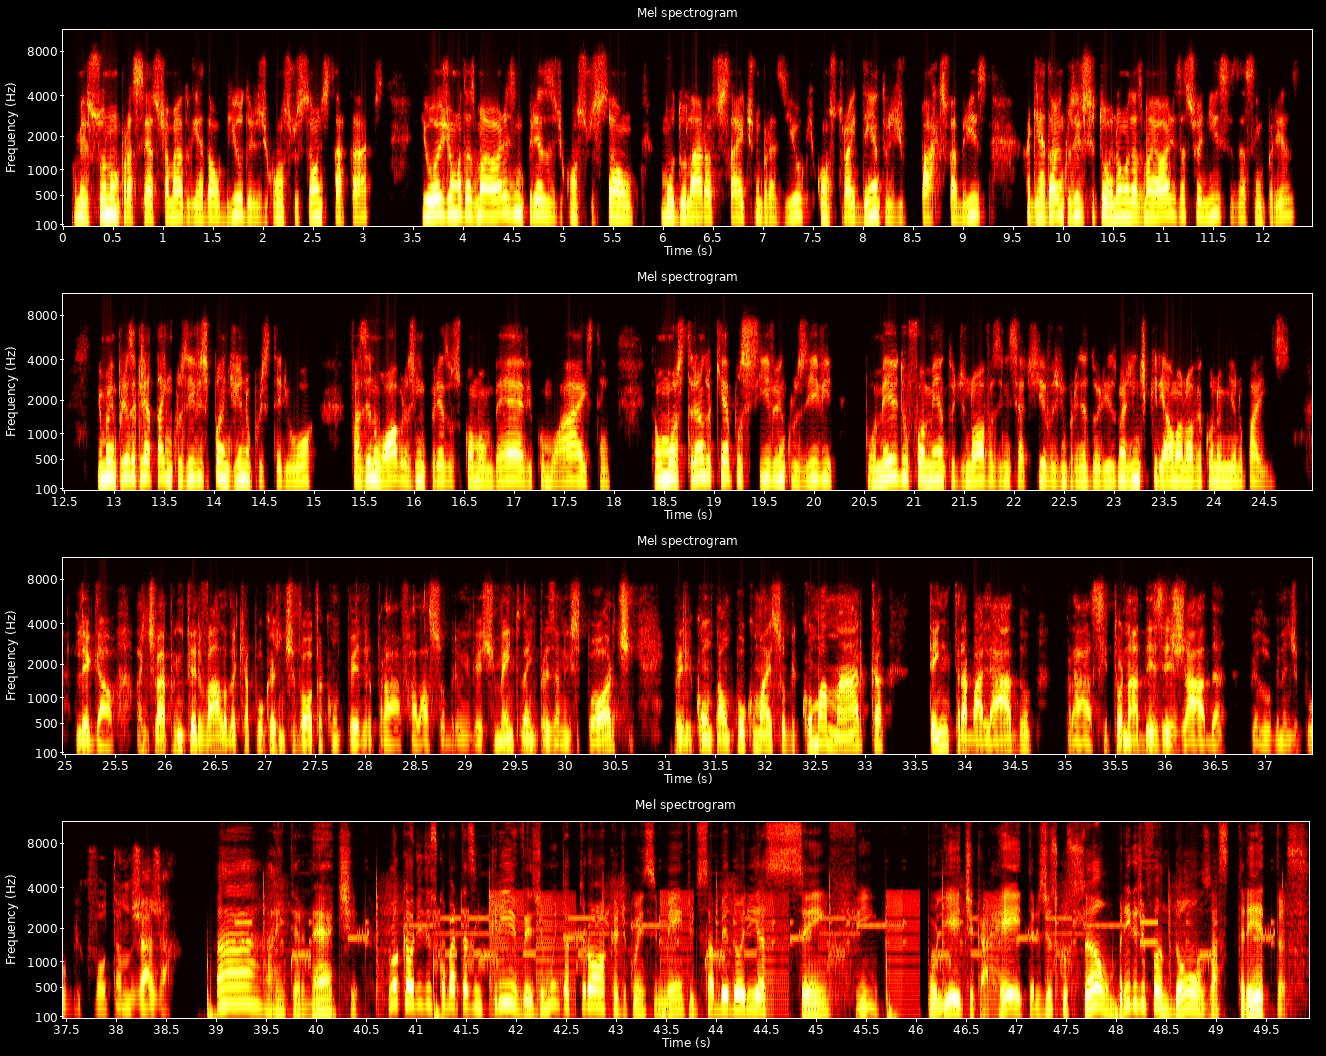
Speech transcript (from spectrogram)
começou num processo chamado Gerdau Builders, de construção de startups, e hoje é uma das maiores empresas de construção modular off-site no Brasil, que constrói dentro de parques Fabris. A Gerdau, inclusive, se tornou uma das maiores acionistas dessa empresa, e uma empresa que já está, inclusive, expandindo para o exterior, fazendo obras de empresas como Ambev, como Einstein, então mostrando que é possível, inclusive, por meio do fomento de novas iniciativas de empreendedorismo, a gente criar uma nova economia no país. Legal. A gente vai para o intervalo, daqui a pouco a gente volta com o Pedro para falar sobre o investimento da empresa no esporte, para ele contar um pouco mais sobre como a marca tem trabalhado para se tornar desejada pelo grande público. Voltamos já já. Ah, a internet! Local de descobertas incríveis, de muita troca de conhecimento e de sabedoria sem fim. Política, haters, discussão, briga de fandons, as tretas.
